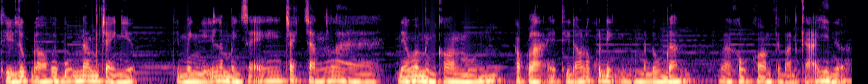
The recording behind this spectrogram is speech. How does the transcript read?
thì lúc đó với 4 năm trải nghiệm, thì mình nghĩ là mình sẽ chắc chắn là nếu mà mình còn muốn học lại thì đó là quyết định mà đúng đắn và không còn phải bàn cãi gì nữa.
